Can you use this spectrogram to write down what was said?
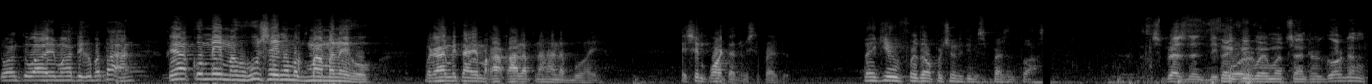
Tuwan-tuwa yung mga tigabataan. Kaya kung may manghusay na magmamaneho, marami tayong makakalap na hanap buhay. It's important, Mr. President. Thank you for the opportunity, Mr. President, to ask. Mr. President, Thank you before, very much, Senator Gordon.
